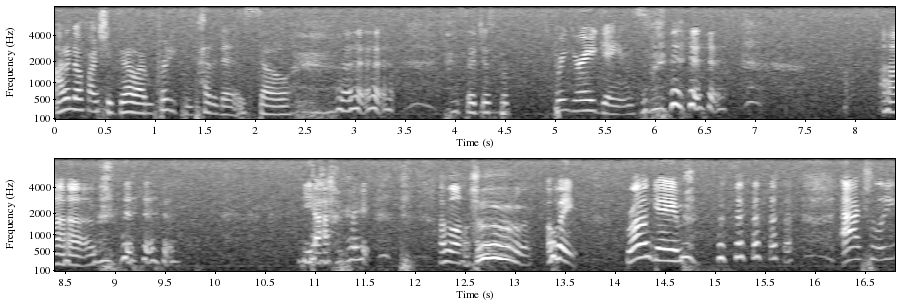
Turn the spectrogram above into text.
I don't know if I should go. I'm pretty competitive, so so just br- bring your A games. um, yeah, right. I'm all. oh wait, wrong game. Actually,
